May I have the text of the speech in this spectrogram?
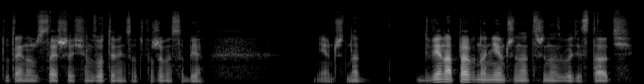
Tutaj nam zostaje 60 zł, więc otworzymy sobie. Nie wiem, czy na dwie na pewno, nie wiem, czy na trzy nas będzie stać.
